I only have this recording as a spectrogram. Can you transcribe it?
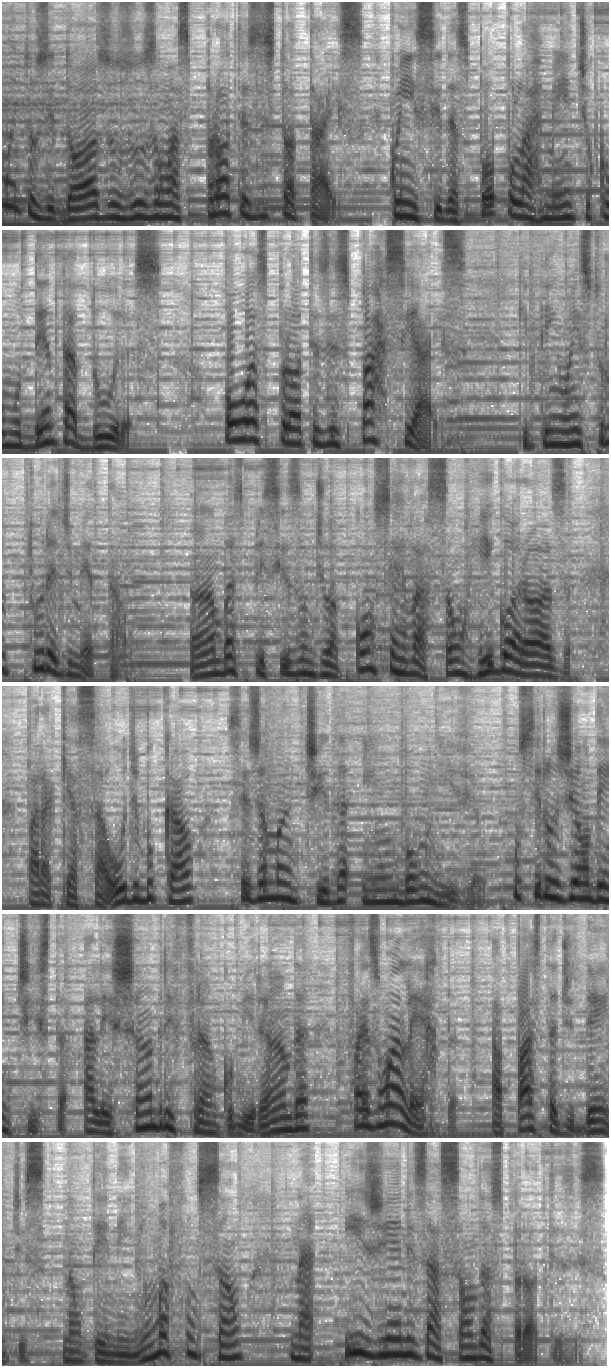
Muitos idosos usam as próteses totais, conhecidas popularmente como dentaduras, ou as próteses parciais, que têm uma estrutura de metal. Ambas precisam de uma conservação rigorosa para que a saúde bucal seja mantida em um bom nível. O cirurgião dentista Alexandre Franco Miranda faz um alerta: a pasta de dentes não tem nenhuma função na higienização das próteses.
